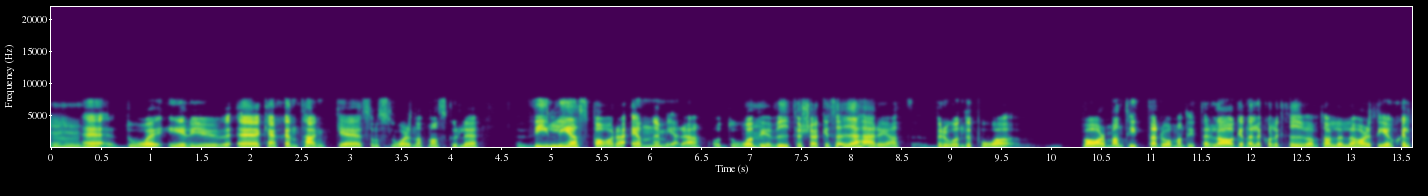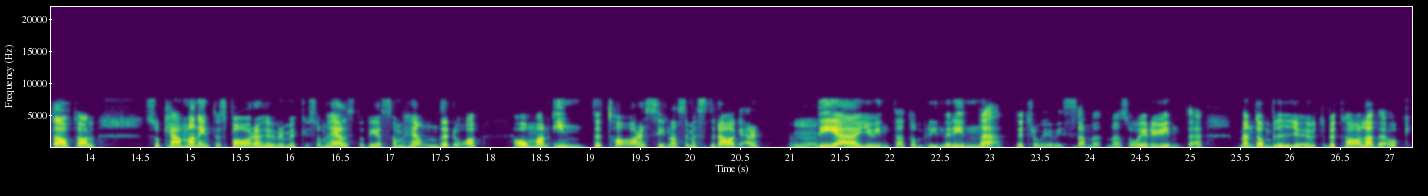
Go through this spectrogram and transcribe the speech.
Mm. Eh, då är det ju eh, kanske en tanke som slår en att man skulle vilja spara ännu mera och då mm. det vi försöker säga här är att beroende på var man tittar då, om man tittar i lagen eller kollektivavtal eller har ett enskilt avtal, så kan man inte spara hur mycket som helst och det som händer då om man inte tar sina semesterdagar, mm. det är ju inte att de brinner inne, det tror ju vissa, men, men, så är det ju inte. Men de blir ju utbetalade och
